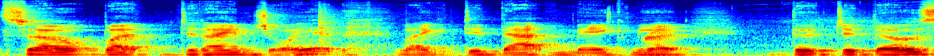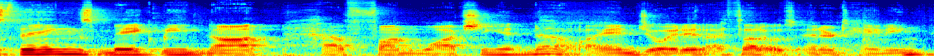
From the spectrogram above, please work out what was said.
So, but did I enjoy it? Like, did that make me? Right. The, did those things make me not have fun watching it? No, I enjoyed it. I thought it was entertaining.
